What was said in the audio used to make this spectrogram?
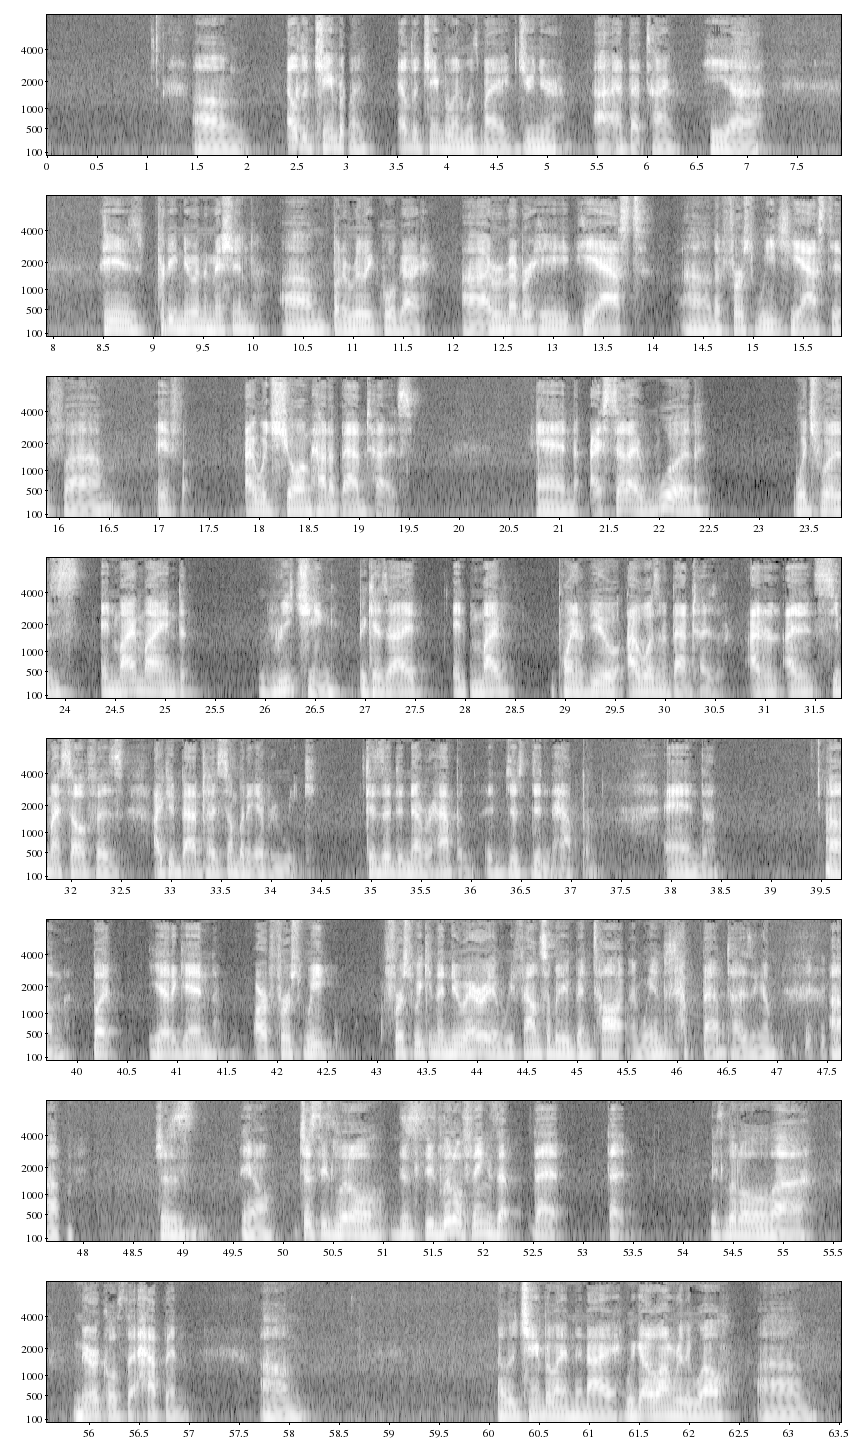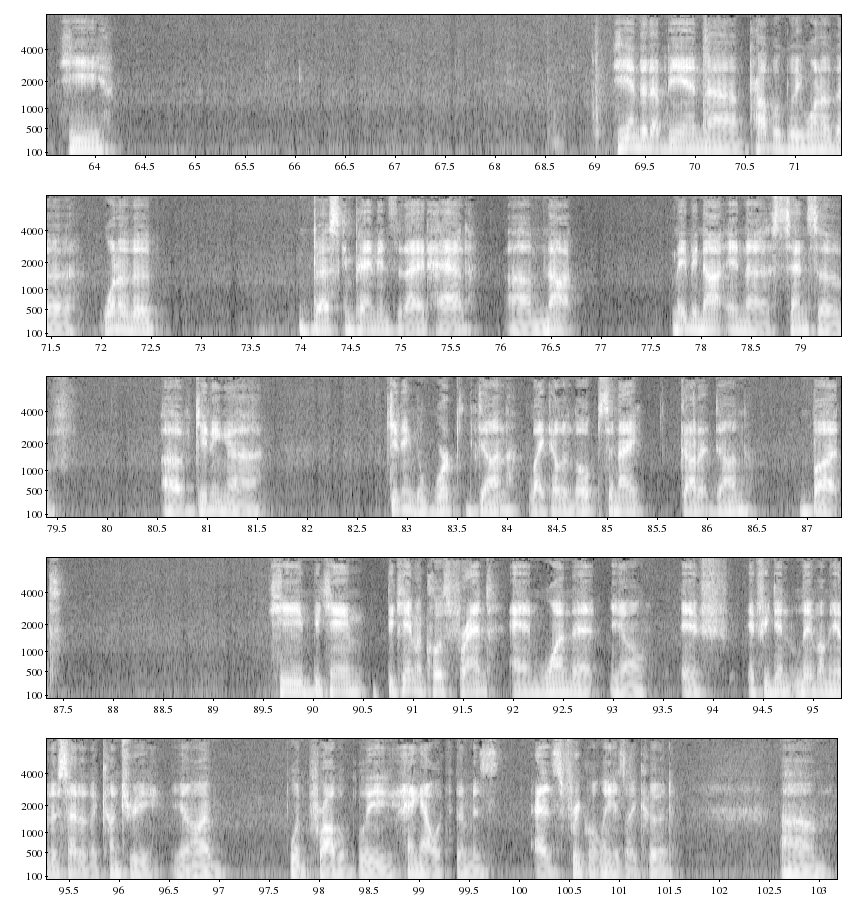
um, Elder Chamberlain. Elder Chamberlain was my junior uh, at that time. He uh, he's pretty new in the mission, um, but a really cool guy. Uh, I remember he he asked uh, the first week. He asked if um, if I would show him how to baptize, and I said I would, which was in my mind reaching because I, in my point of view, I wasn't a baptizer. I didn't. I didn't see myself as I could baptize somebody every week because it had never happen. It just didn't happen. And, um, but yet again, our first week, first week in the new area, we found somebody who'd been taught, and we ended up baptizing him. Um, just you know, just these little, just these little things that that that these little uh, miracles that happen. Um, Elder Chamberlain and I, we got along really well. Um, he he ended up being uh, probably one of the one of the best companions that I had had. Um, not maybe not in a sense of of getting a getting the work done like Elder Lopes and I got it done, but he became became a close friend and one that you know if if he didn't live on the other side of the country, you know, I would probably hang out with them as as frequently as I could. Um,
